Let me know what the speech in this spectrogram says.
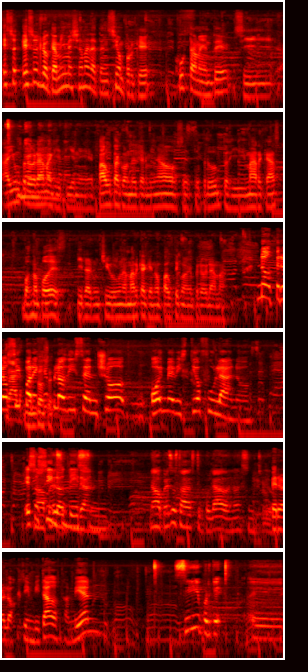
eso, eso es lo que a mí me llama la atención, porque justamente si hay un No, programa no, que no. tiene pauta con determinados este, productos y marcas, vos no podés tirar un chivo de una marca que no paute con el programa. No, pero Claro. sí, por Entonces- ejemplo, dicen yo hoy me vistió fulano. Eso No, sí lo eso no es tiran. un- No, pero eso está estipulado, no es un chivo. Pero los invitados también. Sí, porque eh,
